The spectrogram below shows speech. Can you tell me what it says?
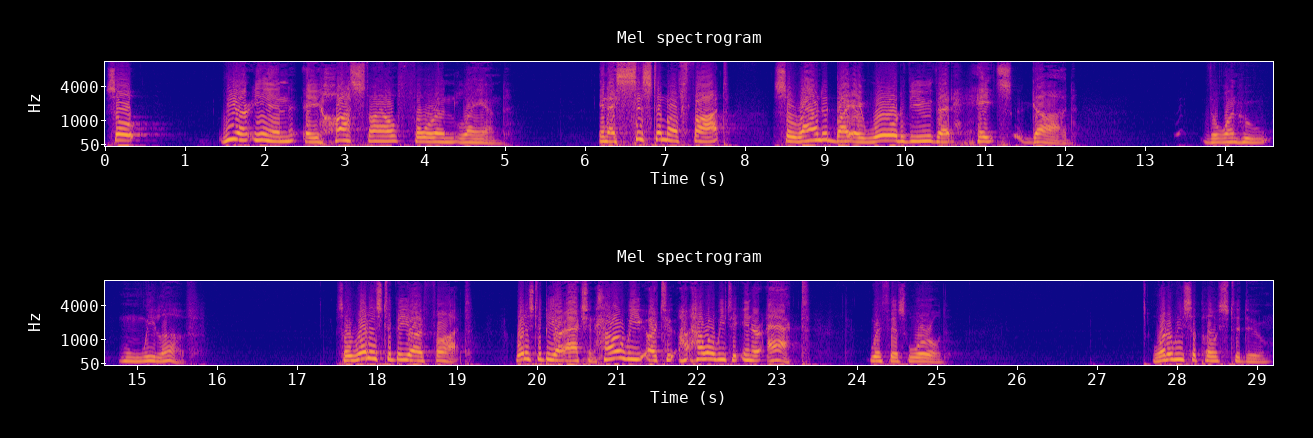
So we are in a hostile foreign land, in a system of thought surrounded by a worldview that hates God, the one who, whom we love. So, what is to be our thought? What is to be our action? How are we, are to, how are we to interact with this world? What are we supposed to do?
